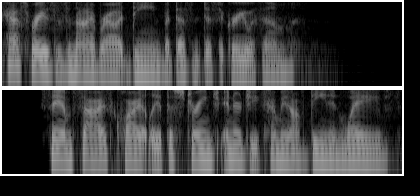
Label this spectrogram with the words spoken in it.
Cass raises an eyebrow at Dean but doesn't disagree with him. Sam sighs quietly at the strange energy coming off Dean in waves.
